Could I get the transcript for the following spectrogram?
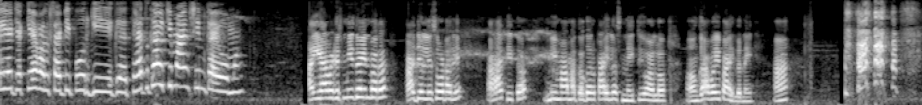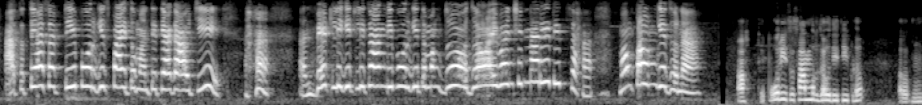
याच्या केवलसाठी पोरगी ग- त्याच गावची माणशीन काय हो मग? आ, यावेळेस मी जाईन बरं. काजलले सोडाले. हा तिथं? मी मामाचं घर पाहिलंच नाही ती आलं. गावही पाहिलं नाही. हा आता त्यासाठी पोरगीच पाहतो म्हणते त्या गावची. आणि भेटली गिटली चांगली पोरगी तर मग जो जवळ बनशील ना रे तिचा. मग पाहून घेजो ना. हा ते पोरीचं सामोर जाऊ दे तिकडं. अं,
